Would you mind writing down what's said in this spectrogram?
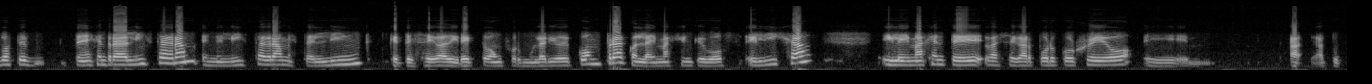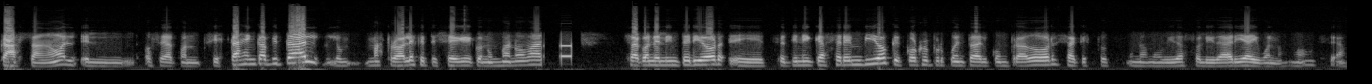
Vos te tenés que entrar al Instagram, en el Instagram está el link que te lleva directo a un formulario de compra con la imagen que vos elijas y la imagen te va a llegar por correo eh, a, tu casa, ¿no? O sea, cuando, si estás en capital, lo más probable es que te llegue con un mano a mano. Ya con el interior eh, se tiene que hacer envío que corre por cuenta del comprador, ya que esto es una movida solidaria y bueno, ¿no? O sea,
